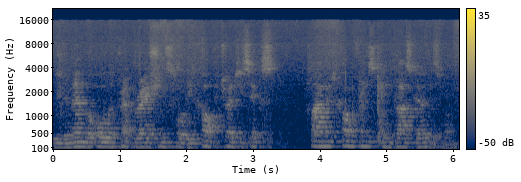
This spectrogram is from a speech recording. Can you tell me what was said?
we remember all the preparations for the COP26 climate conference in Glasgow this month.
